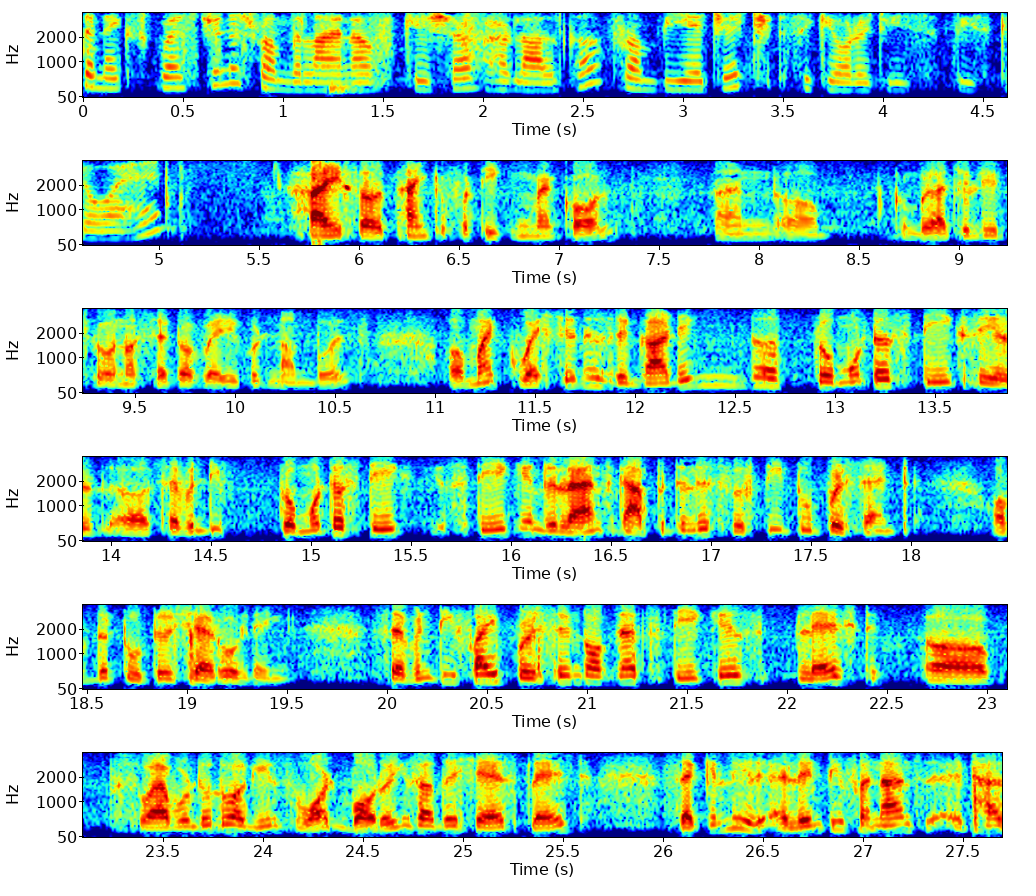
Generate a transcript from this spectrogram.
The next question is from the line of Keshav Harlalka from BHH Securities. Please go ahead. Hi, sir. Thank you for taking my call and uh, congratulate you on a set of very good numbers. Uh, my question is regarding the promoter stake sale. Uh, 70 promoter stake stake in Reliance Capital is 52% of the total shareholding. 75% of that stake is pledged. Uh, so I want to know against what borrowings are the shares pledged Secondly, L&T Finance, it has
